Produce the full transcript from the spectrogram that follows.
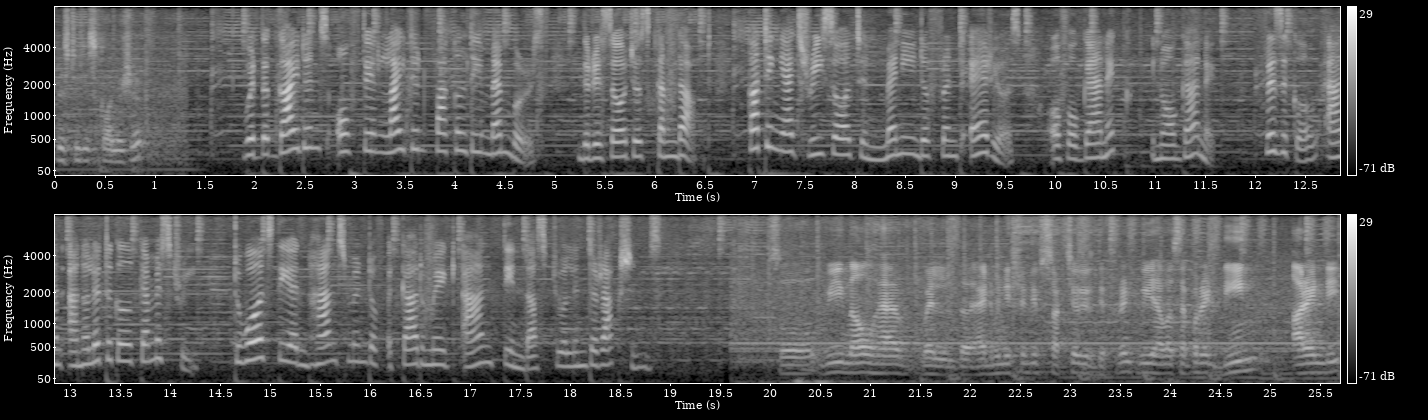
prestigious scholarship. With the guidance of the enlightened faculty members, the researchers conduct cutting edge research in many different areas of organic, inorganic, physical, and analytical chemistry towards the enhancement of academic and the industrial interactions. So we now have, well, the administrative structure is different. We have a separate dean R&D.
